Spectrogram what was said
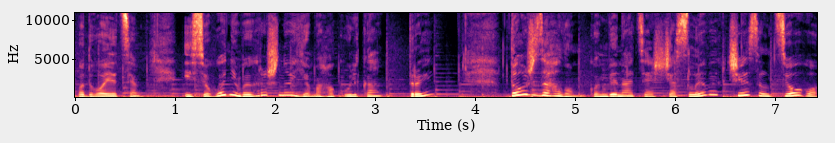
подвояться. І сьогодні виграшною є мегакулька 3. Тож загалом комбінація щасливих чисел цього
